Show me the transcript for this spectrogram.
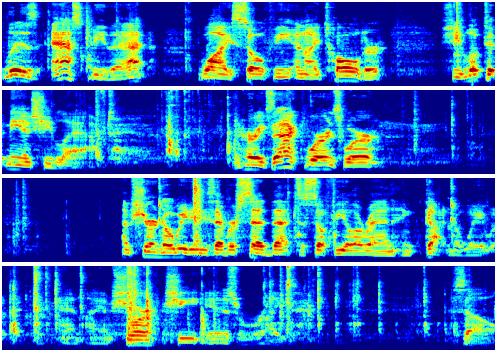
Liz asked me that, why Sophie, and I told her, she looked at me and she laughed. And her exact words were, I'm sure nobody's ever said that to Sophia Loren and gotten away with it. And I am sure she is right. So,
